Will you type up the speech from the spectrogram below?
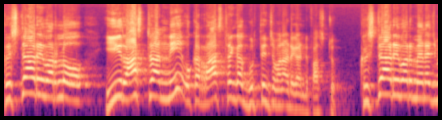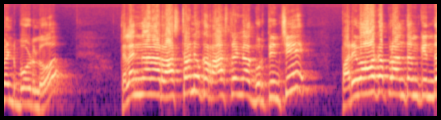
కృష్ణా రివర్లో ఈ రాష్ట్రాన్ని ఒక రాష్ట్రంగా గుర్తించమని అడగండి ఫస్ట్. కృష్ణా రివర్ మేనేజ్మెంట్ బోర్డులో తెలంగాణ రాష్ట్రాన్ని ఒక రాష్ట్రంగా గుర్తించి పరివాహక ప్రాంతం కింద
